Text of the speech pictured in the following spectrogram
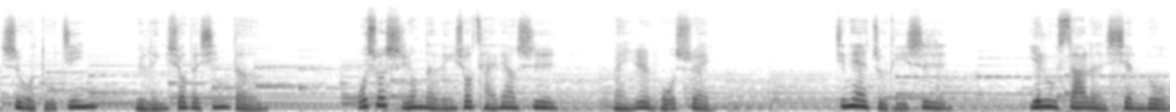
是我读经与灵修的心得。我所使用的灵修材料是每日活水。今天的主题是耶路撒冷陷落。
